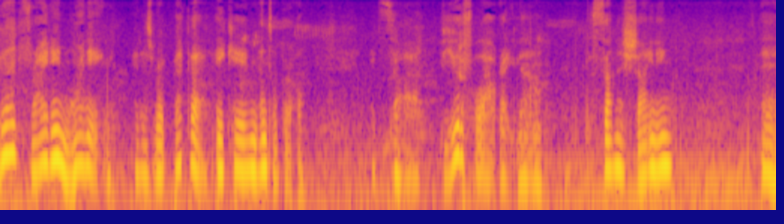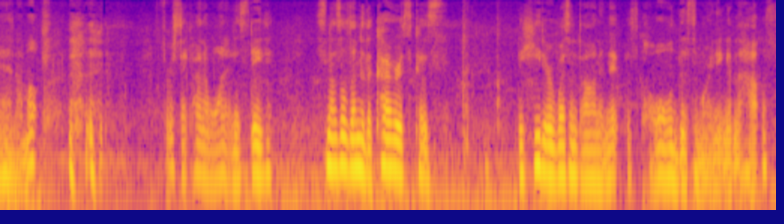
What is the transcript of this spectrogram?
Good Friday morning. It is Rebecca, aka Mental Girl. It's uh, beautiful out right now. The sun is shining, and I'm up. First, I kind of wanted to stay snuzzled under the covers because the heater wasn't on and it was cold this morning in the house.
